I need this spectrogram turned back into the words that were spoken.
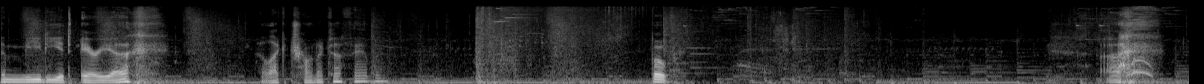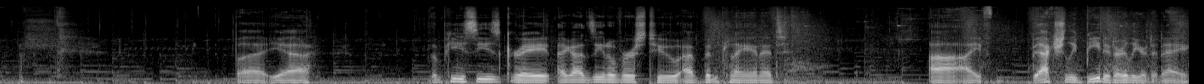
immediate area. Electronica family? Boop. But yeah. The PC's great. I got Xenoverse 2. I've been playing it. Uh, I actually beat it earlier today.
